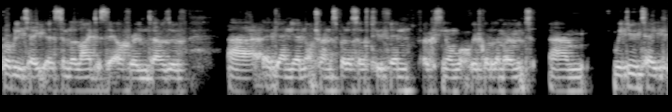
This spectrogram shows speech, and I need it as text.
probably take a similar line to Stay Alfred in terms of, uh, again, yeah, not trying to spread ourselves too thin, focusing on what we've got at the moment. Um, we do take,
